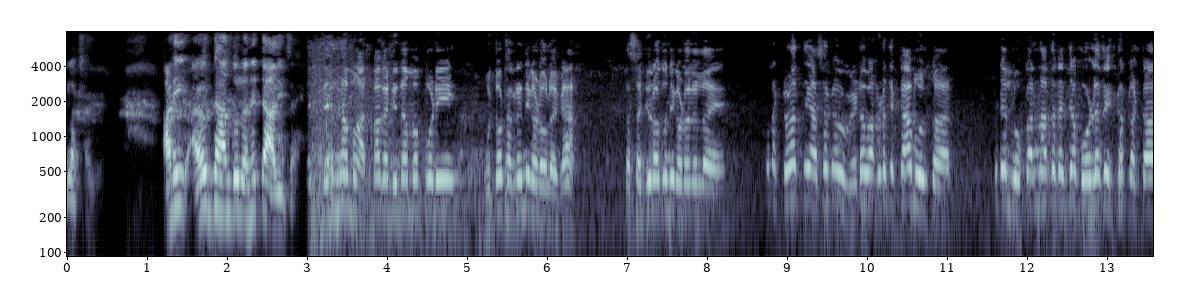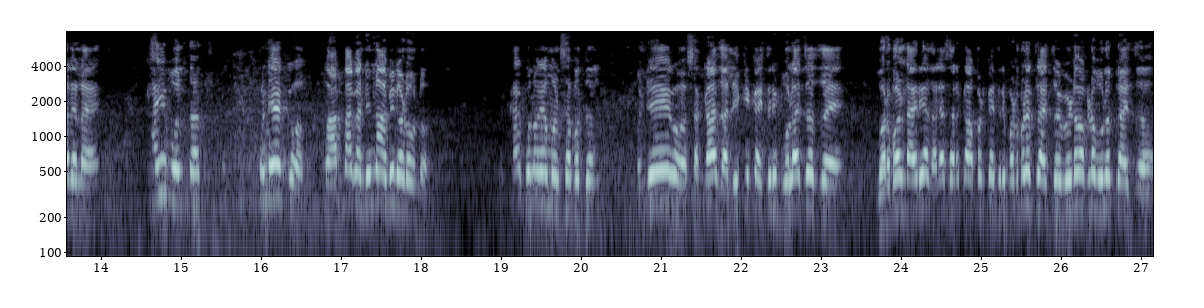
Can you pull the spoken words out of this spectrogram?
हे लक्षात घ्या. आणि अयोध्या आंदोलन हे त्या आधीच आहे त्यांना महात्मा गांधींना मग कोणी उद्धव ठाकरेंनी घडवलंय का? तर संजय राऊतांनी घडवलेलं आहे? मला कळत नाही असं का वेडं वाकडं ते का बोलतात? पण ते लोकांना आता त्यांच्या बोलण्याचा इतका कंटाळा आलेला आहे. काही बोलतात. म्हणजे महात्मा गांधींना आम्ही घडवलं. काय बोलावं या माणसाबद्दल? म्हणजे सकाळ झाली की काहीतरी बोलायचंच आहे. वर्बल डायरिया झाल्यासारखं आपण काहीतरी बडबडत राहायचं वेडं वाकडं बोलत राहायचं.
